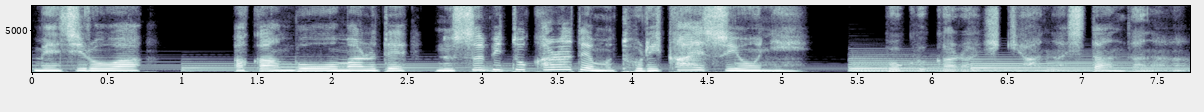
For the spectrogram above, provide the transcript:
目白は赤ん坊をまるで盗人からでも取り返すように僕から引き離したんだな。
